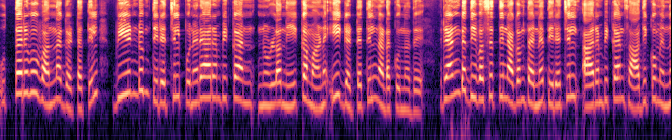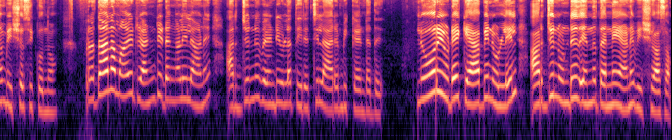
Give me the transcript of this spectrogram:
ഉത്തരവ് വന്ന ഘട്ടത്തിൽ വീണ്ടും തിരച്ചിൽ പുനരാരംഭിക്കാനുള്ള നീക്കമാണ് ഈ ഘട്ടത്തിൽ നടക്കുന്നത്. രണ്ട് ദിവസത്തിനകം തന്നെ തിരച്ചിൽ ആരംഭിക്കാൻ സാധിക്കുമെന്നും വിശ്വസിക്കുന്നു. പ്രധാനമായും രണ്ടിടങ്ങളിലാണ് അർജുനു വേണ്ടിയുള്ള തിരച്ചിൽ ആരംഭിക്കേണ്ടത്. ലോറിയുടെ ക്യാബിനുള്ളിൽ അർജുൻ ഉണ്ട് എന്ന് തന്നെയാണ് വിശ്വാസം.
